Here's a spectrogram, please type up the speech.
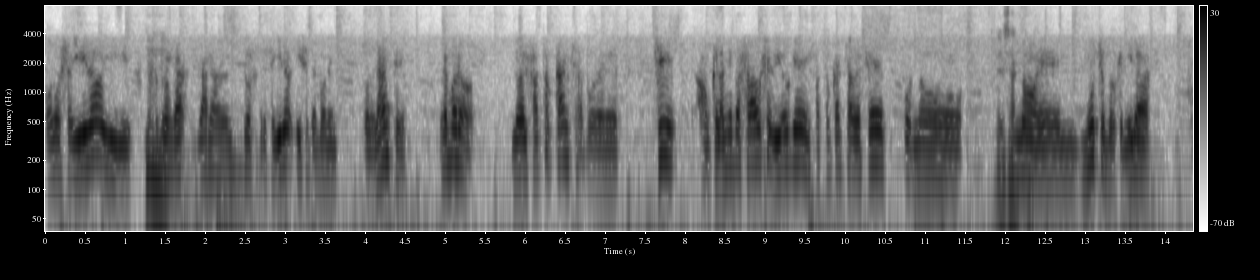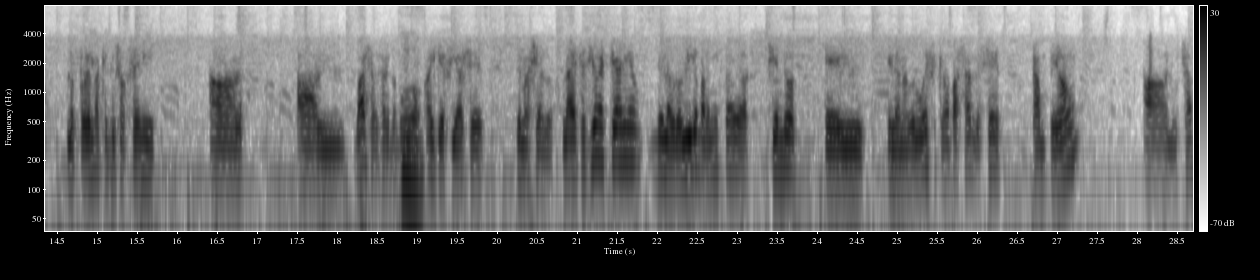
o dos seguidos y los otros ga- ganan dos o tres seguidos y se te ponen por delante. Eh, Bueno, lo del factor cancha, pues sí, aunque el año pasado se vio que el factor cancha a veces pues no, Exacto. no es mucho, porque mira los problemas que puso Zenit al, al Barça, o sea que tampoco hay que fiarse demasiado. La excepción este año de la Euroliga para mí está siendo el, el Anadolu UEFA, que va a pasar de ser campeón a luchar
